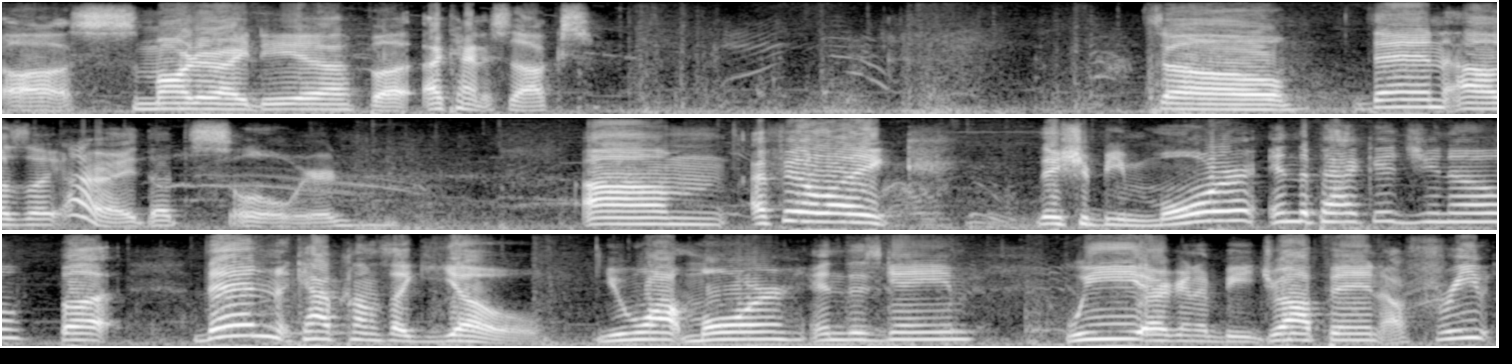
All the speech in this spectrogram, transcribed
a smarter idea, but that kind of sucks. So, then I was like, alright, that's a little weird. Um, I feel like they should be more in the package, you know? But then Capcom's like, yo, you want more in this game? We are going to be dropping a free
